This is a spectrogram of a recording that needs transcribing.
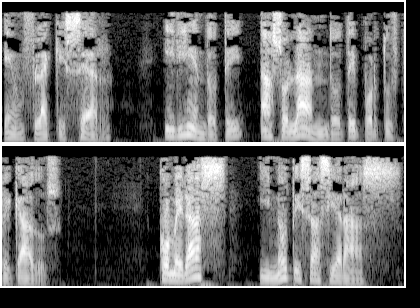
enflaquecer, hiriéndote, asolándote por tus pecados. Comerás y no te saciarás,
